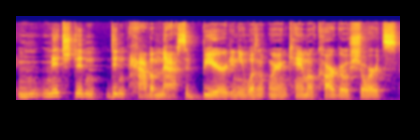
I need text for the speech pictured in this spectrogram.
Mitch didn't didn't have a massive beard and he wasn't wearing camo cargo shorts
